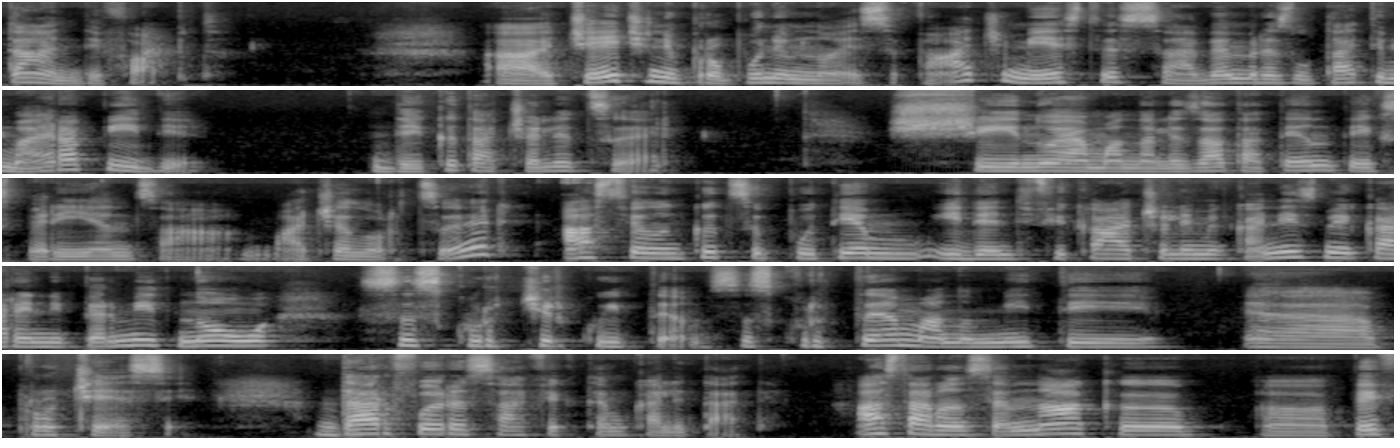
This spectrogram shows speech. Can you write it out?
ani, de fapt. Uh, ceea ce ne propunem noi să facem este să avem rezultate mai rapide decât acele țări și noi am analizat atent experiența acelor țări, astfel încât să putem identifica acele mecanisme care ne permit nouă să scurt-circuităm, să scurtăm anumite uh, procese, dar fără să afectăm calitatea. Asta ar însemna că uh, pe,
